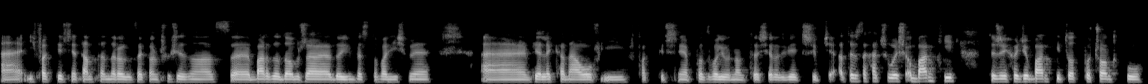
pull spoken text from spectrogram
E, i faktycznie tamten rok zakończył się dla nas e, bardzo dobrze, doinwestowaliśmy e, wiele kanałów i faktycznie pozwolił nam to się rozwijać szybciej. A też zahaczyłeś o banki, to jeżeli chodzi o banki, to od początku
